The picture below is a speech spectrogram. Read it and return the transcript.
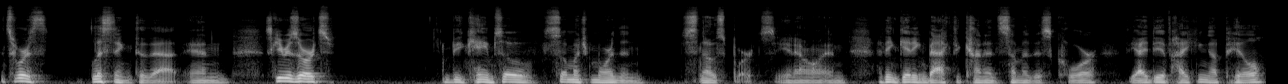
it's worth listening to that. And ski resorts became so so much more than snow sports, you know. And I think getting back to kind of some of this core, the idea of hiking uphill,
